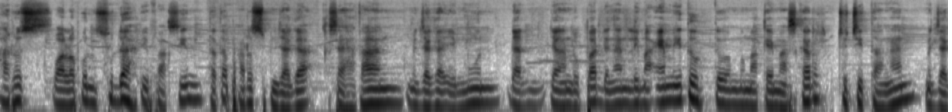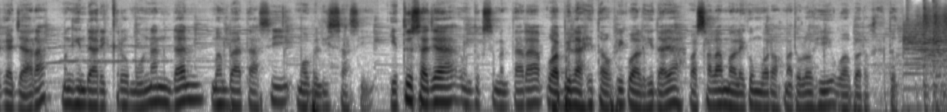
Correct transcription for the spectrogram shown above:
harus walaupun sudah divaksin tetap harus menjaga kesehatan, menjaga imun dan jangan lupa dengan 5M itu tuh memakai masker, cuci tangan, menjaga jarak, menghindari kerumunan dan membatasi mobilisasi. Itu saja untuk sementara. Wabillahi taufik wal hidayah. Wassalamualaikum warahmatullahi wabarakatuh.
